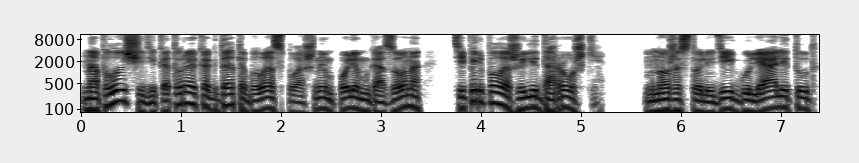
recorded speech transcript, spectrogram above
На площади, которая когда-то была сплошным полем газона, теперь положили дорожки. Множество людей гуляли тут,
